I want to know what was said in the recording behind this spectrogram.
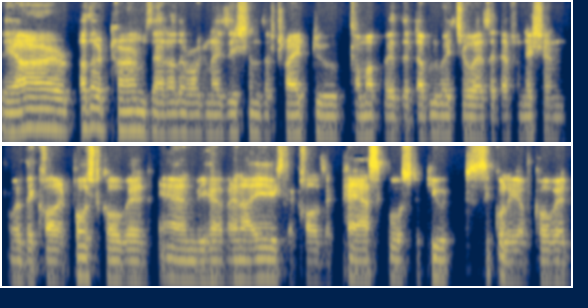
There are other terms that other organizations have tried to come up with. The WHO as a definition, or they call it post COVID, and we have NIH that calls it PASC, post acute sequelae of COVID.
